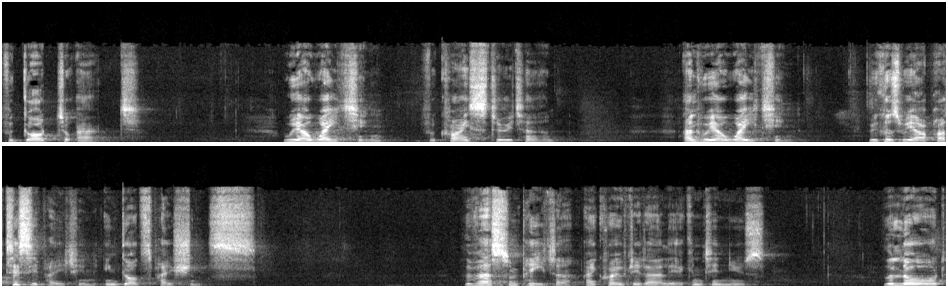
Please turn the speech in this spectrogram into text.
for God to act. We are waiting for Christ to return. And we are waiting because we are participating in God's patience. The verse from Peter I quoted earlier continues The Lord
